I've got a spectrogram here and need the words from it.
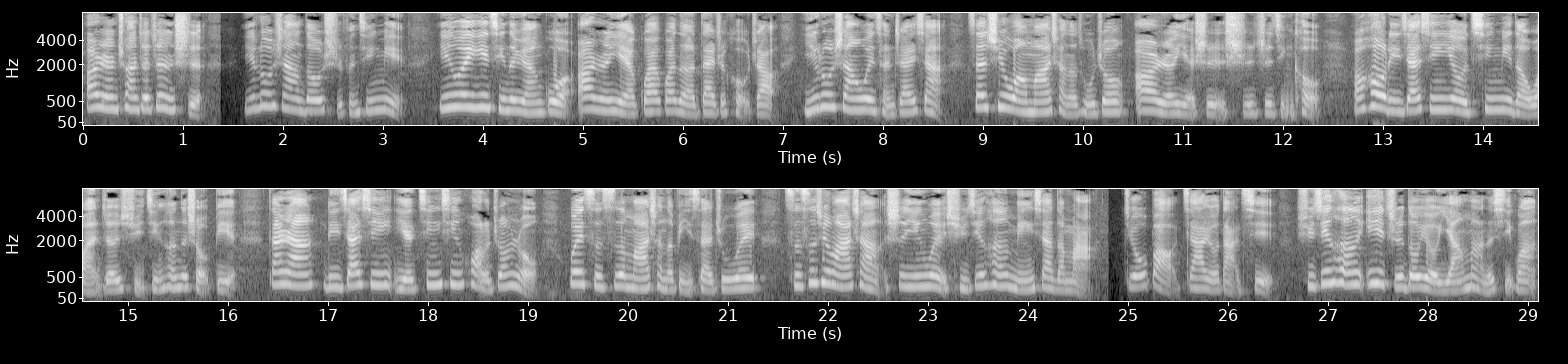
二人穿着正式，一路上都十分亲密。因为疫情的缘故，二人也乖乖地戴着口罩，一路上未曾摘下。在去往马场的途中，二人也是十指紧扣。而后，李嘉欣又亲密地挽着许晋亨的手臂。当然，李嘉欣也精心化了妆容，为此次马场的比赛助威。此次去马场，是因为许晋亨名下的马。九保加油打气，许晋亨一直都有养马的习惯，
